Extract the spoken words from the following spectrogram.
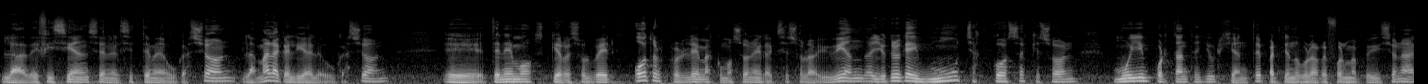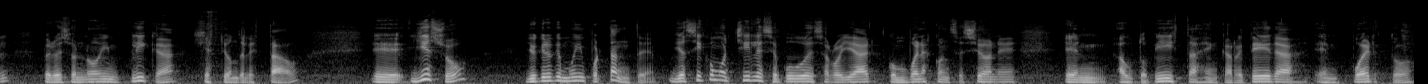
la deficiencia en el sistema de educación, la mala calidad de la educación, eh, tenemos que resolver otros problemas como son el acceso a la vivienda. Yo creo que hay muchas cosas que son muy importantes y urgentes, partiendo por la reforma previsional, pero eso no implica gestión del Estado. Eh, y eso yo creo que es muy importante. Y así como Chile se pudo desarrollar con buenas concesiones en autopistas, en carreteras, en puertos,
